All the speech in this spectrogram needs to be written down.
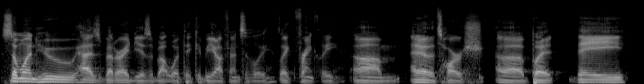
someone who has better ideas about what they could be offensively. Like, frankly, um, I know that's harsh, uh, but they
